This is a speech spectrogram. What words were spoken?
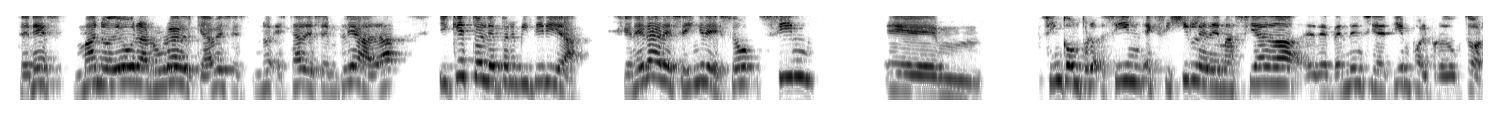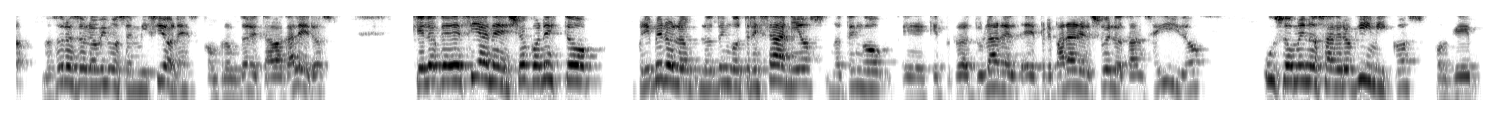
tenés mano de obra rural que a veces no, está desempleada, y que esto le permitiría generar ese ingreso sin, em, sin, sin, exigirle demasiada eh, dependencia de tiempo al productor. Nosotros eso lo vimos en misiones con productores tabacaleros, que lo que decían es, yo con esto, primero lo, tengo tres años, no tengo eh, que rotular eh, preparar el suelo tan seguido, uso menos agroquímicos, porque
